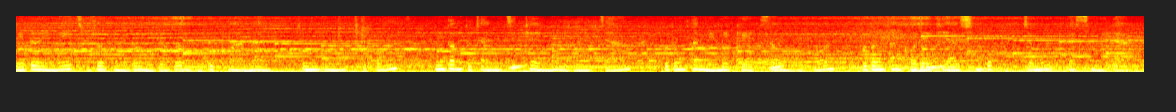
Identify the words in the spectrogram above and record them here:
매도인의 주소 변동 이력을 모두 포함한 주민등록 초본, 인감 도장이 찍혀있는 문장, 부동산 매매 계획서 원본, 부동산 거래 계약 신고 필증을 받았습니다.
